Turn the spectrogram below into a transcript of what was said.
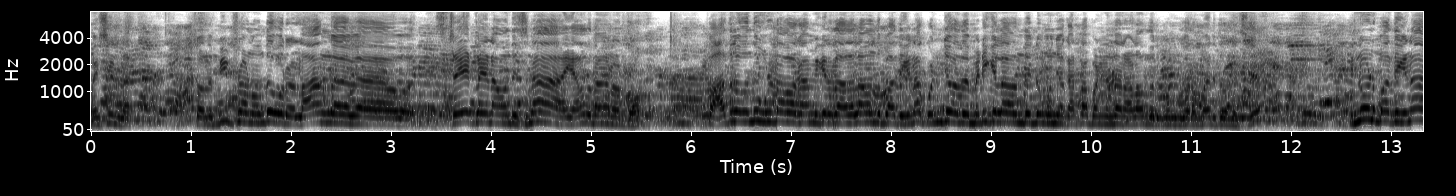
மெஷினில் ஸோ அந்த பீப் சவுண்ட் வந்து ஒரு லாங் ஸ்ட்ரேட் லைனாக வந்துச்சுன்னா இறந்துட்டாங்கன்னு அர்த்தம். ஸோ அதில் வந்து உள்டாவாக காமிக்கிறது அதெல்லாம் வந்து பார்த்தீங்கன்னா கொஞ்சம் அந்த மெடிக்கலாக வந்து இன்னும் கொஞ்சம் கரெக்டாக பண்ணியிருந்தா நல்லா இருந்திருக்குங்கிற மாதிரி தோணுச்சு. இன்னொன்று பார்த்தீங்கன்னா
